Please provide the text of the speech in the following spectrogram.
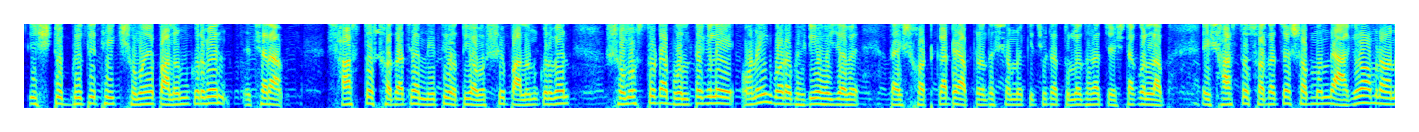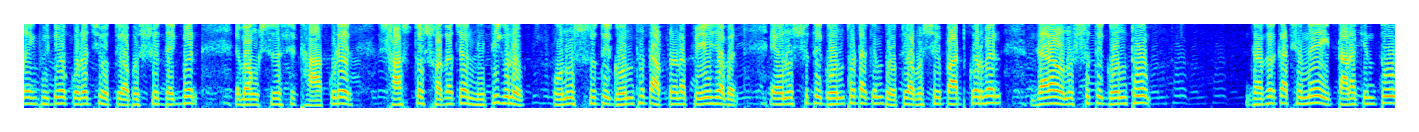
ইষ্টবৃত্তি ঠিক সময়ে পালন করবেন। এছাড়া স্বাস্থ্য সদাচার নীতি অতি অবশ্যই পালন করবেন। সমস্তটা বলতে গেলে অনেক বড় ভিডিও হয়ে যাবে, তাই শর্টকাটে আপনাদের সামনে কিছুটা তুলে ধরার চেষ্টা করলাম। এই স্বাস্থ্য সদাচার সম্বন্ধে আগেও আমরা অনেক ভিডিও করেছি, অতি অবশ্যই দেখবেন। এবং শ্রী শ্রী ঠাকুরের স্বাস্থ্য সদাচার নীতিগুলো অনুশ্রুতি গ্রন্থতে আপনারা পেয়ে যাবেন। এই অনুশ্রুতি গ্রন্থটা কিন্তু অতি অবশ্যই পাঠ করবেন। যারা অনুশ্রুতি গ্রন্থ যাদের কাছে নেই, তারা কিন্তু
